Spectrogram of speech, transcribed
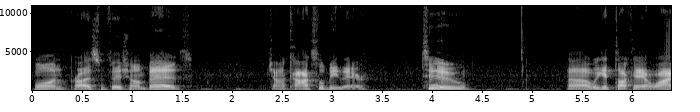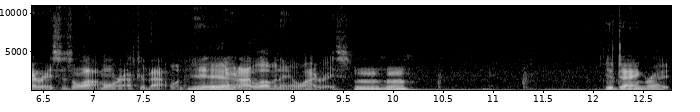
one, probably some fish on beds. John Cox will be there. Two, uh, we get to talk AOY races a lot more after that one. And Yeah. you and I love an AOY race. Mm-hmm. You dang right.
